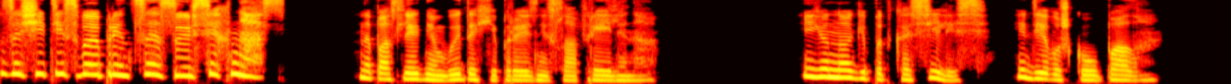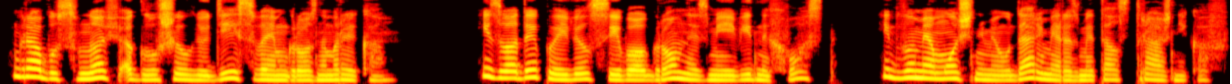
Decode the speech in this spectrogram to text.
«Защити свою принцессу и всех нас!» На последнем выдохе произнесла Фрейлина. Ее ноги подкосились, и девушка упала. Грабус вновь оглушил людей своим грозным рыком. Из воды появился его огромный змеевидный хвост и двумя мощными ударами разметал стражников.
